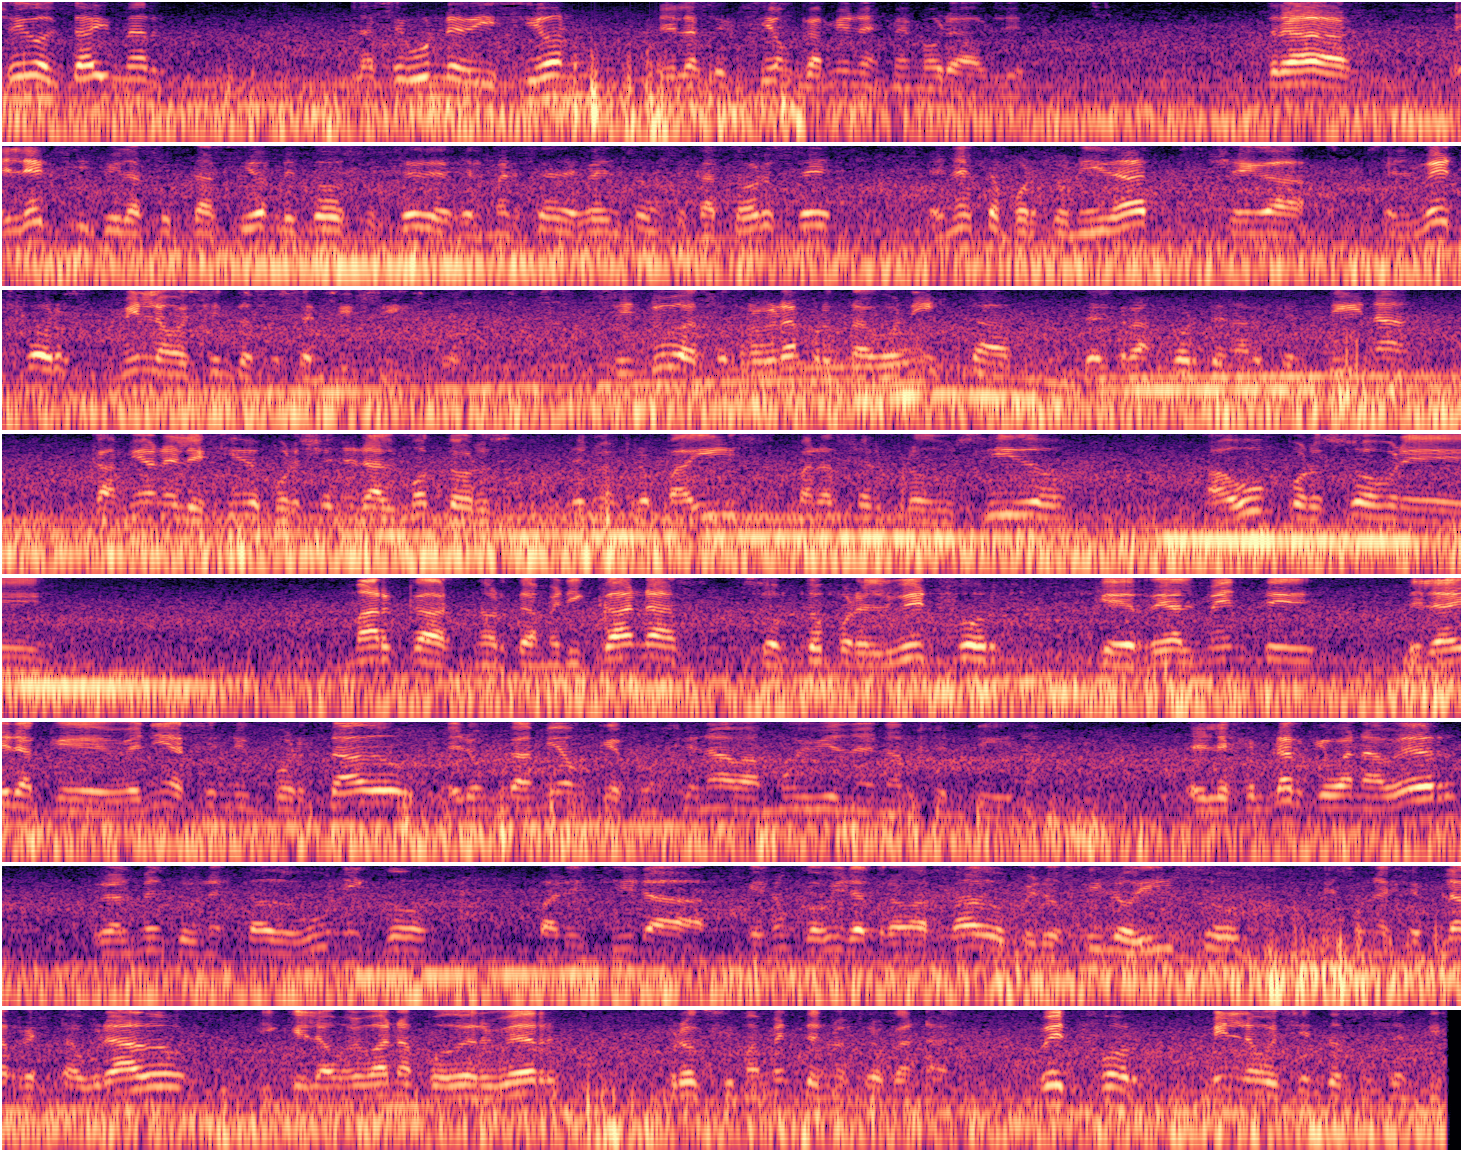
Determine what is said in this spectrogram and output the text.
Llega el timer, la segunda edición de la sección Camiones Memorables. Tras el éxito y la aceptación de todos ustedes del Mercedes-Benz 1114, en esta oportunidad llega el Bedford 1965. Sin duda es otro gran protagonista del transporte en Argentina, camión elegido por General Motors de nuestro país para ser producido aún por sobre marcas norteamericanas, se optó por el Bedford, que realmente de la era que venía siendo importado era un camión que funcionaba muy bien en Argentina. El ejemplar que van a ver, realmente un estado único, pareciera que nunca hubiera trabajado, pero sí lo hizo, es un ejemplar restaurado y que lo van a poder ver próximamente en nuestro canal. Bedford 1965.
